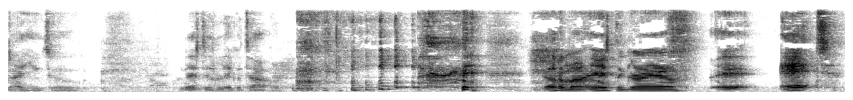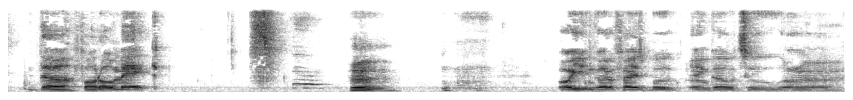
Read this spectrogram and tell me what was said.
Not YouTube. That's just liquor topping. Go to my Instagram at at the photo mac. Hmm. Or you can go to Facebook and go to um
